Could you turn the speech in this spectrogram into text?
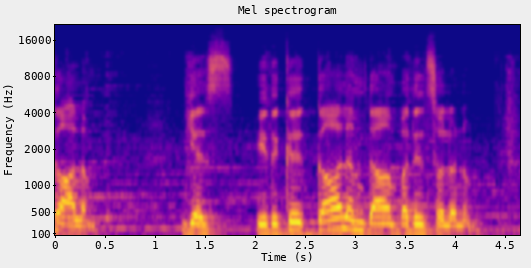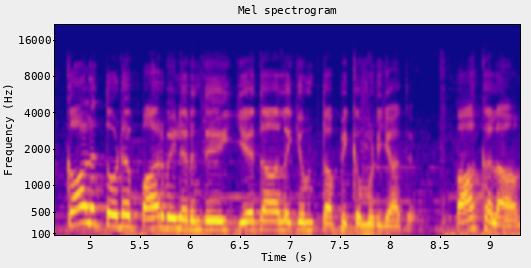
காலம். எஸ் இதுக்கு காலம் தான் பதில் சொல்லணும். காலத்தோட பார்வையிலிருந்து எதாலையும் தப்பிக்க முடியாது. பார்க்கலாம்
